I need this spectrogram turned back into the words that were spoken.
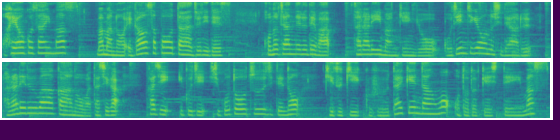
おはようございます。ママの笑顔サポータージュリです。このチャンネルではサラリーマン兼業個人事業主であるパラレルワーカーの私が家事育児仕事を通じての気づき工夫体験談をお届けしています。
